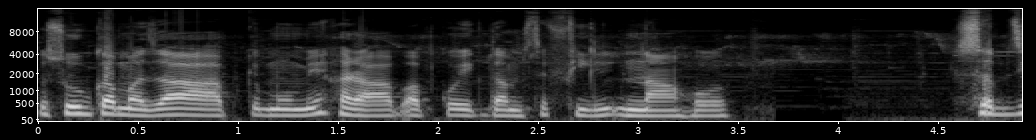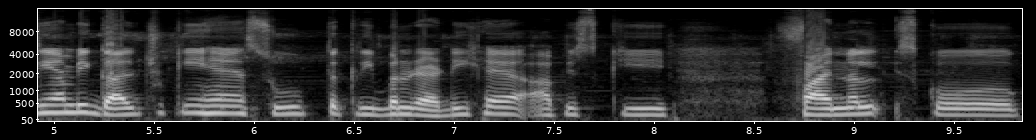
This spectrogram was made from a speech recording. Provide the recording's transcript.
तो सूप का मज़ा आपके मुँह में ख़राब आपको एकदम से फील ना हो। सब्ज़ियाँ भी गल चुकी हैं, सूप तकरीबन रेडी है, आप इसकी फ़ाइनल इसको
